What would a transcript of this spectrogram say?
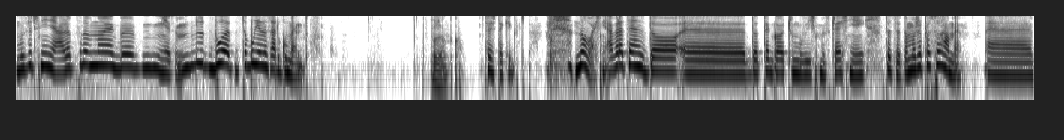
muzycznie nie, ale podobno jakby, nie wiem, było, to był jeden z argumentów. W porządku. Coś takiego czytałam. No właśnie, a wracając do, e, do tego, o czym mówiliśmy wcześniej, to co, to może posłuchamy. E,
